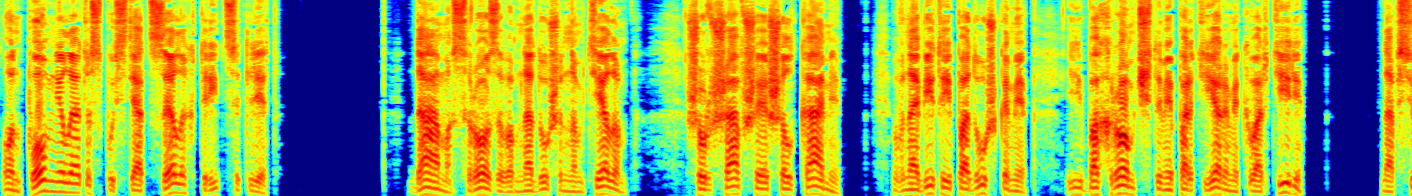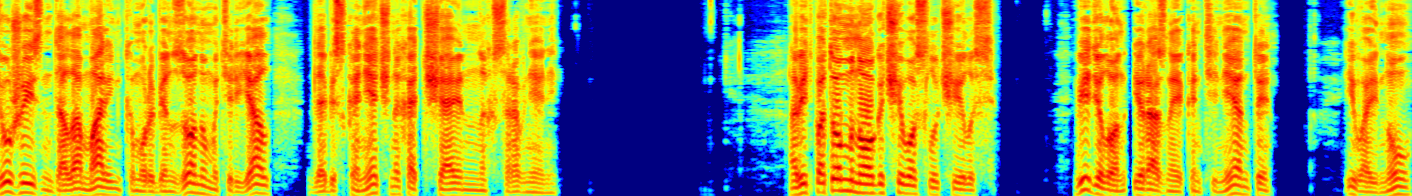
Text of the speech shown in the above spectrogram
Он помнил это спустя целых тридцать лет. Дама с розовым надушенным телом, шуршавшая шелками, в набитой подушками и бахромчатыми портьерами квартире, на всю жизнь дала маленькому Робинзону материал для бесконечных отчаянных сравнений. А ведь потом много чего случилось. Видел он и разные континенты, и войну,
